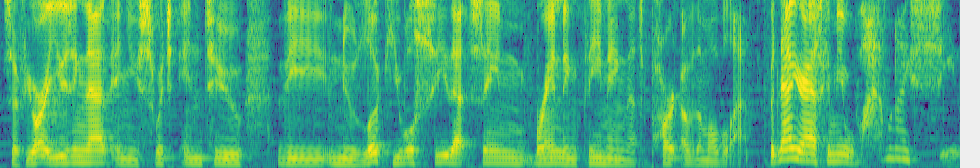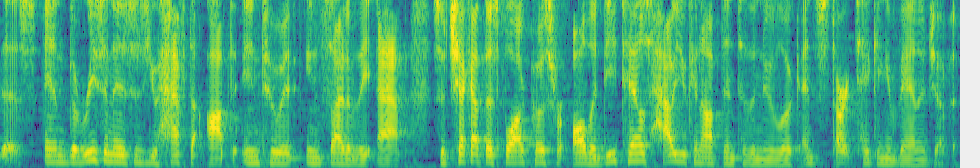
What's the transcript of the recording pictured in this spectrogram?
So if you are using that and you switch into the new look, you will see that same branding theming that's part of the mobile app. But now you're asking me, why don't I see this? And the reason is, is you have to opt into it inside of the app. So check out this blog post for all the details, how you can opt into the new look and start taking advantage of it.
